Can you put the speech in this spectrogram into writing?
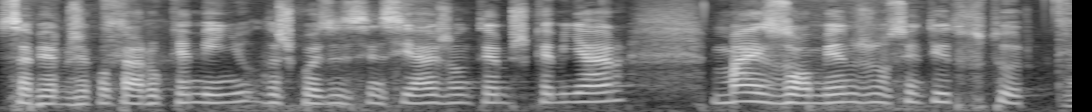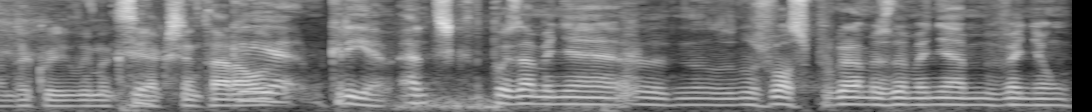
sabermos encontrar o caminho das coisas essenciais onde temos que caminhar, mais ou menos no sentido futuro. Onde é que o Lima queria acrescentar queria, algo? Queria, antes que depois amanhã, eh, nos vossos programas da manhã, me venham uh,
